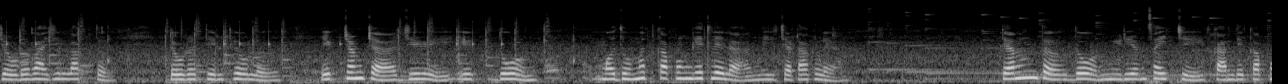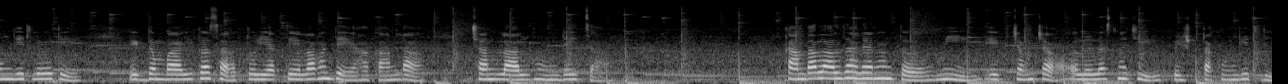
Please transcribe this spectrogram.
जेवढं भाजी लागतं तेवढं तेल ठेवलं. एक चमचा जिरे एक दोन मधोमध कापून घेतलेल्या मिरच्या टाकल्या. त्यानंतर दोन मीडियम साईजचे कांदे कापून घेतले होते. एकदम बारीक असा तो या तेलामध्ये हा कांदा छान लाल होऊन द्यायचा. कांदा लाल झाल्यानंतर मी एक चमचा आलं लसणाची पेस्ट टाकून घेतली.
